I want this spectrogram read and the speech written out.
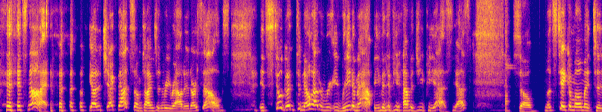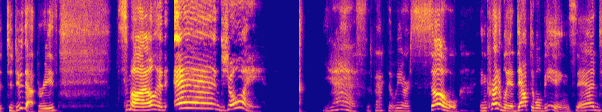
it's not. we got to check that sometimes and reroute it ourselves. It's still good to know how to re- read a map, even if you have a GPS. Yes. So let's take a moment to, to do that. Breathe, smile, and enjoy. Yes, the fact that we are so incredibly adaptable beings and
